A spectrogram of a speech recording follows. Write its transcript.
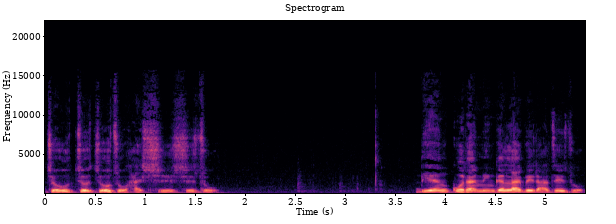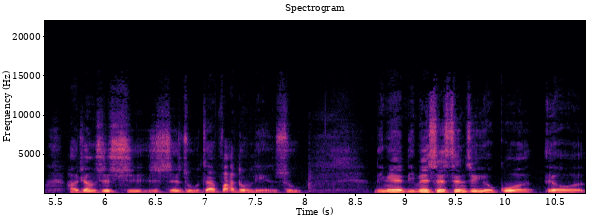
九九九组还十十组，连郭台铭跟赖佩达这组好像是十十组在发动连署，里面里面是甚至有过有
